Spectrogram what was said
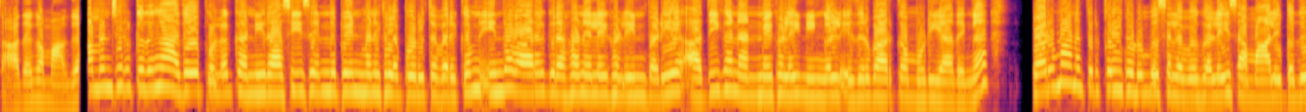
சாதகமாக அமைஞ்சிருக்குதுங்க. அதே போல கன்னிராசி சேர்ந்த பெண்மணிகளை பொறுத்த வரைக்கும் இந்த வார கிரக நிலைகளின்படி அதிக நன்மைகளை நீங்கள் எதிர்பார்க்க முடியாதுங்க. வருமானத்திற்குள் குடும்ப செலவுகளை சமாளிப்பது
